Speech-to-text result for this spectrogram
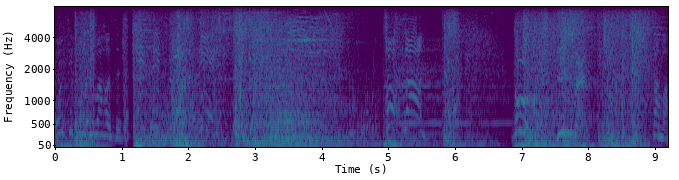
Ulti kullanıma hazır. Ezip geçti. Toplan. Dur, gitme. Tamam.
